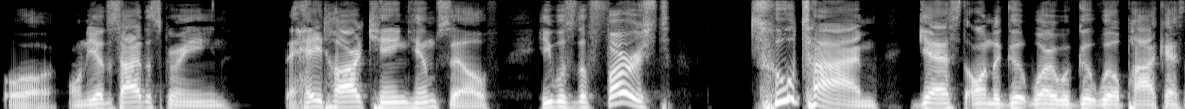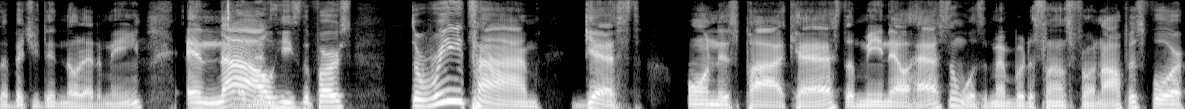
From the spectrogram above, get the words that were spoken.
or on the other side of the screen, the hate hard king himself. He was the first two time guest on the Good Word with Goodwill podcast. I bet you didn't know that, Amin. And now he's the first three time guest on this podcast. Amin Elhassan was a member of the Suns front office for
